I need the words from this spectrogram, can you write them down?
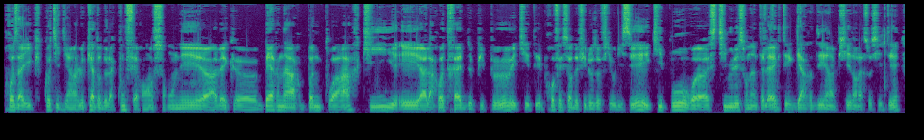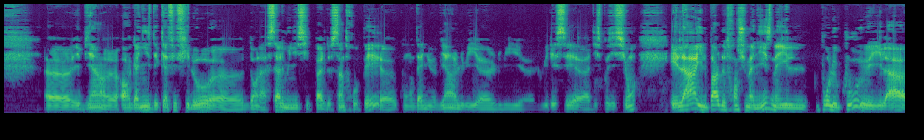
prosaïque, quotidien, le cadre de la conférence. On est euh, avec euh, Bernard Bonnepoire, qui est à la retraite depuis peu et qui était professeur de philosophie au lycée et qui, pour euh, stimuler son intellect et garder un pied dans la société, euh, eh bien, euh, organise des cafés philo euh, dans la salle municipale de Saint-Tropez, qu'on daigne bien lui lui lui laisser à disposition. Et là, il parle de transhumanisme et il, pour le coup, il a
